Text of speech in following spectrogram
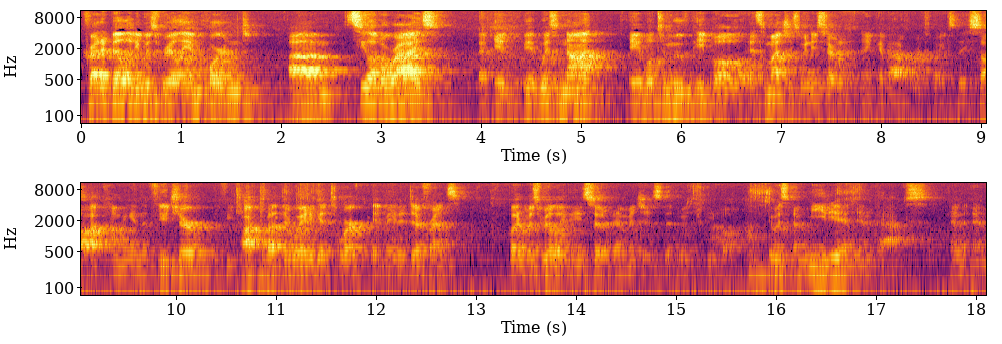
credibility was really important. Um, sea level rise, it, it was not able to move people as much as when you started to think about earthquakes. They saw it coming in the future. If you talked about their way to get to work, it made a difference. But it was really these sort of images that moved people. It was immediate impacts. And, and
